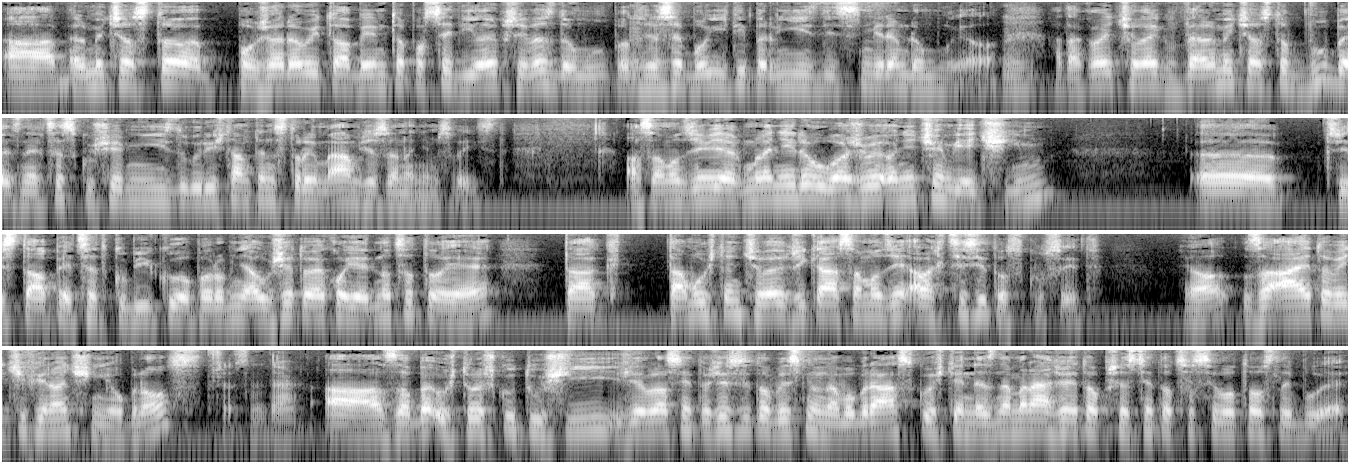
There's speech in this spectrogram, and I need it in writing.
a velmi často požadují to, aby jim to prostě díler přivez domů, protože mm. se bojí ty první jízdy směrem domů. Jo. Mm. A takový člověk velmi často vůbec nechce zkušební jízdu, když tam ten stroj mám, že se na něm svíst. A samozřejmě, jakmile někdo uvažuje o něčem větším, 300-500 eh, kubíků a podobně, a už je to jako jedno, co to je, tak tam už ten člověk říká samozřejmě, ale chci si to zkusit. Jo? Za A je to větší finanční obnos. Přesně tak. A za B už trošku tuší, že vlastně to, že si to vysnil na obrázku, ještě neznamená, že je to přesně to, co si od toho slibuje.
